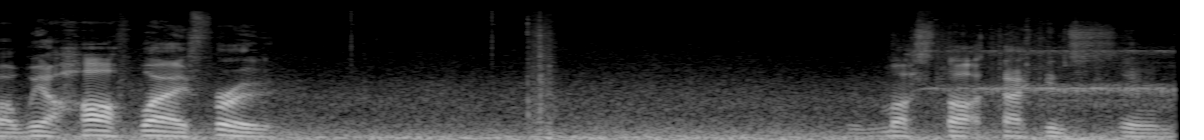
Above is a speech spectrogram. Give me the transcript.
But we are halfway through. We must start attacking soon.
